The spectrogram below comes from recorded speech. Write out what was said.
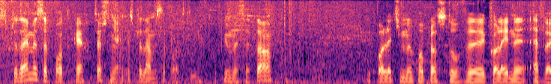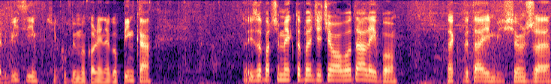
Sprzedajmy sobie potkę, chociaż nie, nie sprzedamy sobie potki. Kupimy sobie to i polecimy po prostu w kolejny efekt wizji, czyli kupimy kolejnego pinka. No i zobaczymy jak to będzie działało dalej, bo tak wydaje mi się, że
